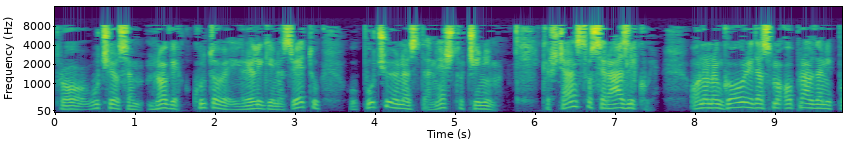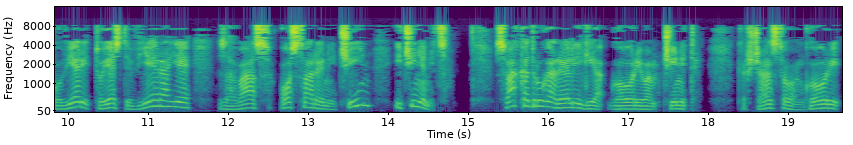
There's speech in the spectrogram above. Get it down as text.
proučio sam mnoge kultove i religije na svijetu, upućuju nas da nešto činimo. Kršćanstvo se razlikuje. Ono nam govori da smo opravdani po vjeri, to jeste vjera je za vas ostvareni čin i činjenica. Svaka druga religija govori vam činite. Kršćanstvo vam govori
